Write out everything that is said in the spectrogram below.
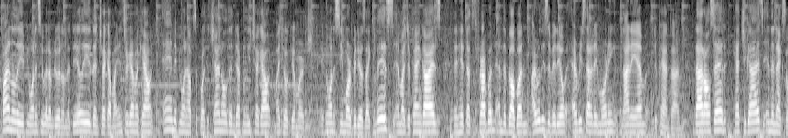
Finally, if you want to see what I'm doing on the daily, then check out my Instagram account. And if you want to help support the channel, then definitely check out my Tokyo merch. If you want to see more videos like this and my Japan guides, then hit that subscribe button and the bell button. I release a video every Saturday morning, 9 a.m. Japan time. That all said, catch you guys in the next one.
